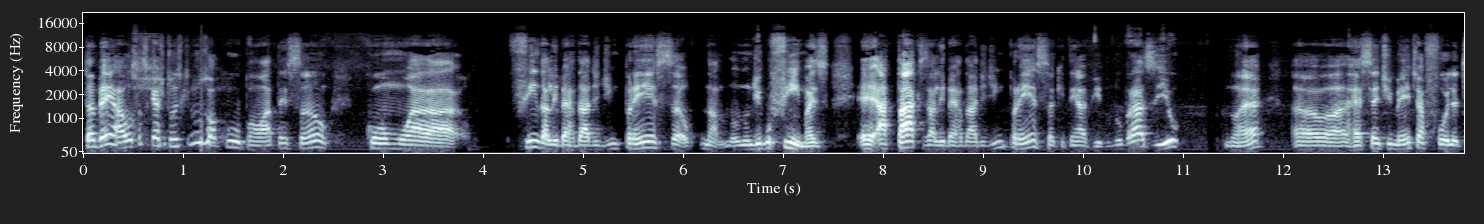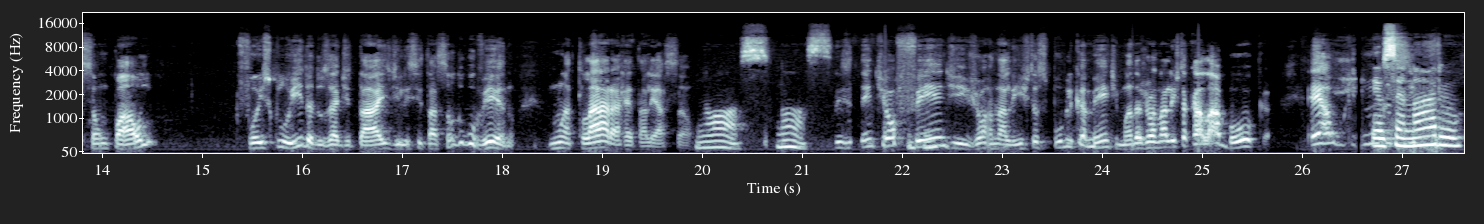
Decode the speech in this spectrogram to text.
Também há outras questões que nos ocupam a atenção, como a fim da liberdade de imprensa, não, não digo fim, mas é, ataques à liberdade de imprensa que tem havido no Brasil, não é? Uh, recentemente a Folha de São Paulo foi excluída dos editais de licitação do governo, numa clara retaliação. Nossa, nossa. O presidente ofende uhum. jornalistas publicamente, manda jornalista calar a boca. É algo que é o cenário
